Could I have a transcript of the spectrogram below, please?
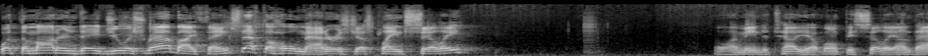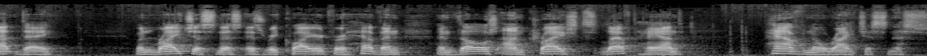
what the modern day Jewish rabbi thinks that the whole matter is just plain silly. Well, I mean to tell you, it won't be silly on that day when righteousness is required for heaven, and those on Christ's left hand have no righteousness.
